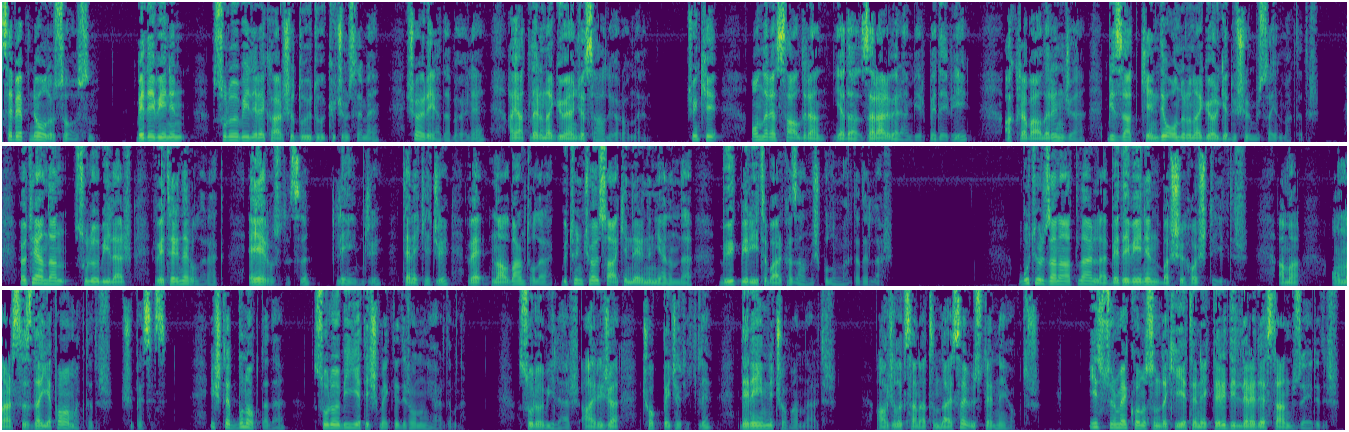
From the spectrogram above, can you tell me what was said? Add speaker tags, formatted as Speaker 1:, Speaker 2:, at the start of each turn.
Speaker 1: Sebep ne olursa olsun, Bedevi'nin Sulubilere karşı duyduğu küçümseme, şöyle ya da böyle, hayatlarına güvence sağlıyor onların. Çünkü onlara saldıran ya da zarar veren bir Bedevi, akrabalarınca bizzat kendi onuruna gölge düşürmüş sayılmaktadır. Öte yandan Sulubiler veteriner olarak eğer ustası, lehimci, tenekeci ve nalbant olarak bütün çöl sakinlerinin yanında büyük bir itibar kazanmış bulunmaktadırlar. Bu tür zanaatlarla Bedevi'nin başı hoş değildir. Ama onlarsız da yapamamaktadır şüphesiz. İşte bu noktada Sulubi yetişmektedir onun yardımına. Sulubiler ayrıca çok becerikli, deneyimli çobanlardır. Avcılık sanatındaysa üstlerine yoktur. İz sürme konusundaki yetenekleri dillere destan düzeydedir.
